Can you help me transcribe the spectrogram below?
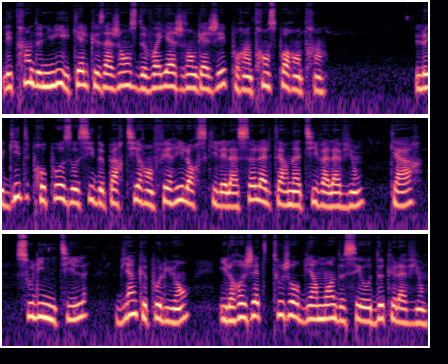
les trains de nuit et quelques agences de voyage engagées pour un transport en train. Le guide propose aussi de partir en ferry lorsqu'il est la seule alternative à l'avion, car, souligne-t-il, bien que polluant, il rejette toujours bien moins de CO2 que l'avion.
